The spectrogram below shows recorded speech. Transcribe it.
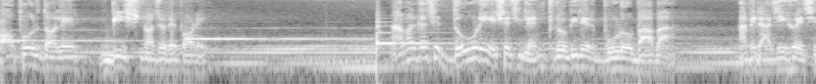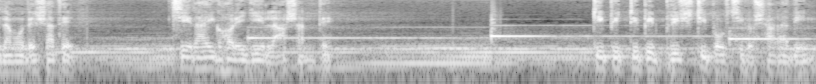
অপর দলের বিষ নজরে পড়ে। আমার কাছে দৌড়ে এসেছিলেন প্রবীরের বুড়ো বাবা। আমি রাজি হয়েছিলাম ওদের সাথে চেরাই ঘরে গিয়ে লাশ আনতে। টিপির টিপির বৃষ্টি পড়ছিল সারাদিন।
